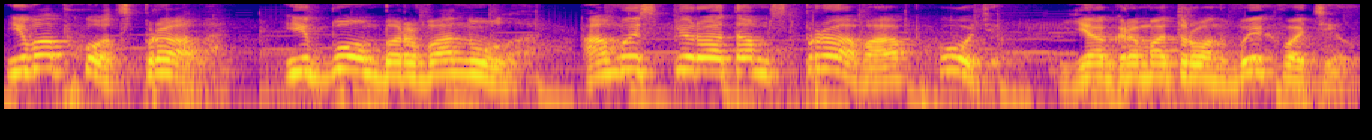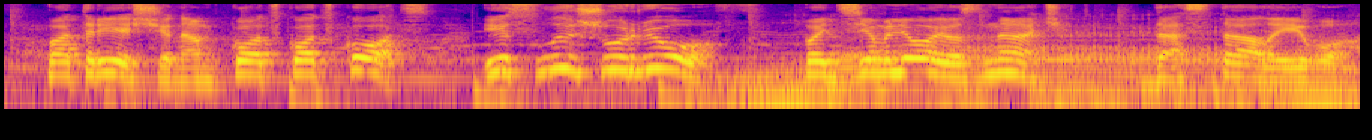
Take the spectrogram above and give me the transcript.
и в обход справа. И бомба рванула, а мы с пиратом справа обходим. Я грамматрон выхватил, по трещинам коц-коц-коц, и слышу рев. Под землею, значит, достала его.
